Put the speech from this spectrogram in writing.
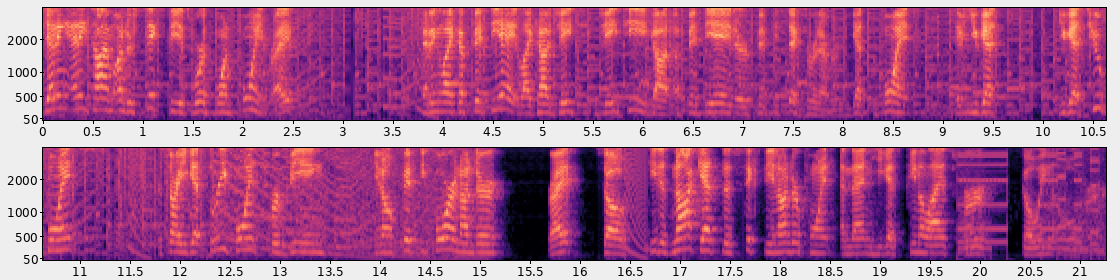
getting any time under 60 is worth one point, right? Getting like a 58, like how JT, JT got a 58 or 56 or whatever. He gets the point. If you get you get two points, or sorry, you get three points for being, you know, 54 and under, right? So he does not get the 60 and under point, and then he gets penalized for going over.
